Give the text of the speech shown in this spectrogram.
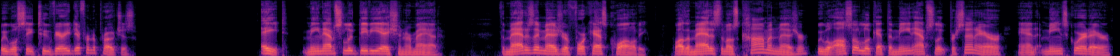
we will see two very different approaches. 8. Mean absolute deviation, or MAD. The MAD is a measure of forecast quality. While the MAD is the most common measure, we will also look at the mean absolute percent error and mean squared error.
